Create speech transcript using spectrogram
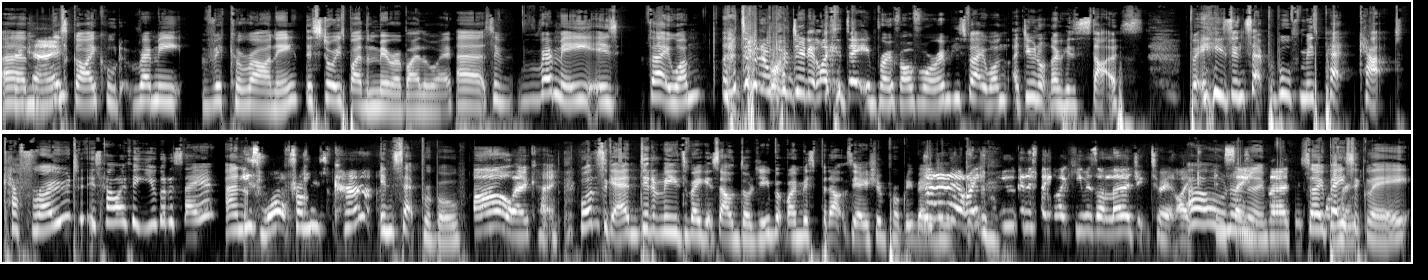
Um Okay. this guy called Remy Vikarani. This story's by the mirror, by the way. Uh so Remy is 31. I don't know why I'm doing it like a dating profile for him. He's 31. I do not know his status, but he's inseparable from his pet cat. Calf Road is how I think you're going to say it. And He's what from his cat? inseparable. Oh, okay. Once again, didn't mean to make it sound dodgy, but my mispronunciation probably made it. No, no, no. I thought you were going to say like he was allergic to it, like Oh, no, insane no. allergic. So basically,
